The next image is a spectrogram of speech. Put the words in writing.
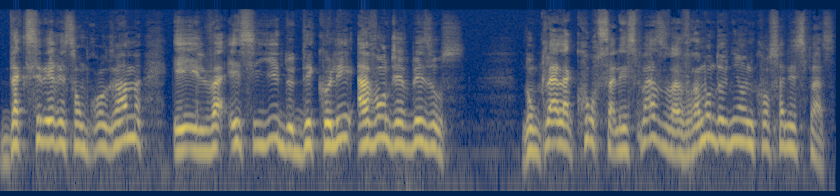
d'accélérer son programme et il va essayer de décoller avant Jeff Bezos. Donc là, la course à l'espace va vraiment devenir une course à l'espace.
